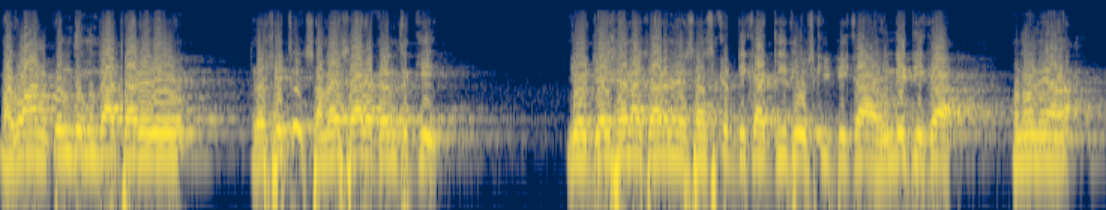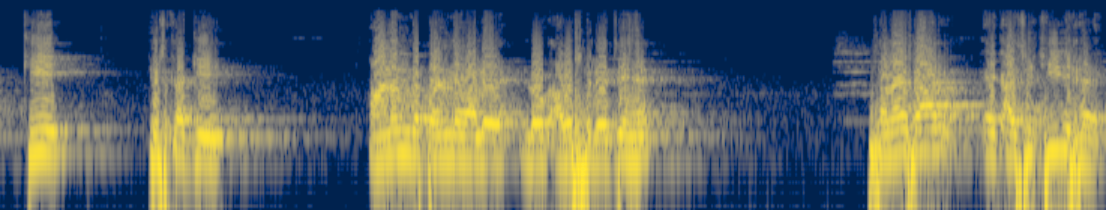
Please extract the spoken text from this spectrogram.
भगवान कुंद कुंदाचार्य देव रचित समयसार ग्रंथ की, जो जयसेनाचार्य ने संस्कृत टीका की थी, उसकी टीका, हिंदी टीका उन्होंने की, जिसका कि आनंद पढ़ने वाले लोग अवश्य लेते हैं। समय सार एक ऐसी चीज़ है।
